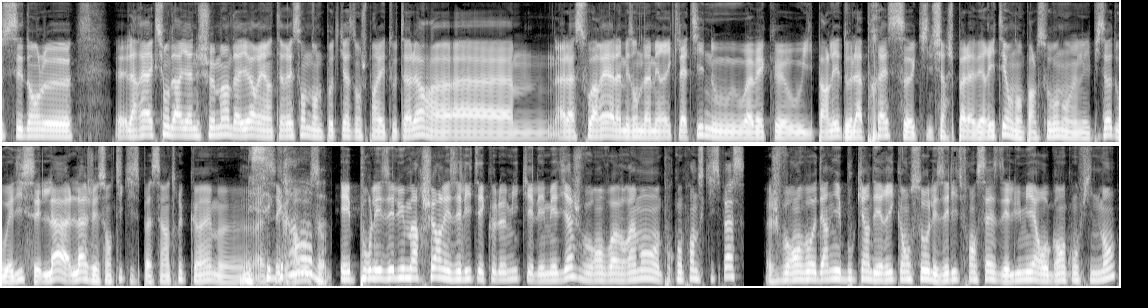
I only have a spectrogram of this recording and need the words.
c'est dans le. La réaction d'Ariane Chemin d'ailleurs est intéressante dans le podcast dont je parlais tout à l'heure, à, à- la soirée à la Maison de l'Amérique latine où, avec, euh, où il parlait de la presse qui ne cherche pas la vérité. On en parle souvent dans l'épisode où elle dit c'est là, là j'ai senti qu'il se passait un truc quand même euh, Mais assez c'est grave. grave. Et pour les élus marcheurs, les élites économiques et les médias, je vous renvoie vraiment pour comprendre ce qui se passe. Je vous renvoie au dernier bouquin d'Éric Anso, Les élites françaises des Lumières au grand confinement.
